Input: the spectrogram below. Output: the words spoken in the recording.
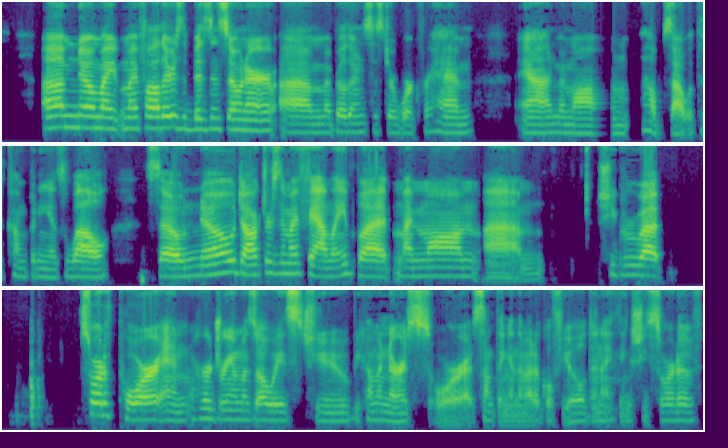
Um, no, my my father is a business owner. Um, my brother and sister work for him, and my mom helps out with the company as well. So no doctors in my family, but my mom, um, she grew up sort of poor, and her dream was always to become a nurse or something in the medical field. And I think she sort of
